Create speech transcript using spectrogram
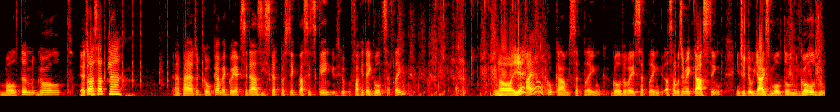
Molten gold. Já, to, Prasátka. já právě na to koukám, jako jak se dá získat prostě klasický, jako fakt je tady gold sapling. No je. A jo, koukám, sapling, goldový sapling a samozřejmě casting. Jenže to uděláš z molten goldu.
